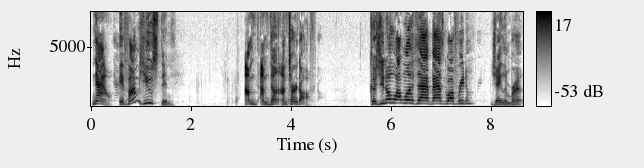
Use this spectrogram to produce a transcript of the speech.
Now, if I'm Houston, I'm I'm done. I'm turned off. Cause you know who I want to have basketball freedom? Jalen Brown,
